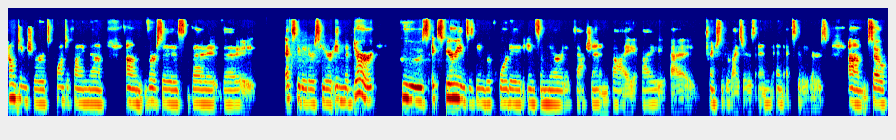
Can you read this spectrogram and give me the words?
counting sherds, quantifying them, um, versus the, the excavators here in the dirt whose experience is being recorded in some narrative fashion by, by uh, trench supervisors and, and excavators. Um, so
